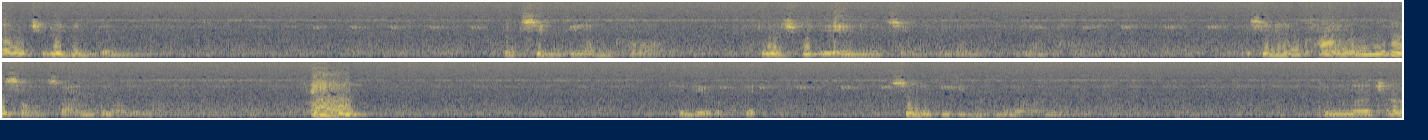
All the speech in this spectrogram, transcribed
ถ้าว่าชีวิตมันเป็น เป็นสิ่งที่ล้ำค่าตัวชีวิตเองมันสิ่งที่ล้ำล้ำค่าสิ่งล้ำค่านั้นไม่ได้ส่งแสงตลอดเวลาเช่นเดียวกับเพชรซึ่งมันคือหินธรรมดาถึงนาช่าง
